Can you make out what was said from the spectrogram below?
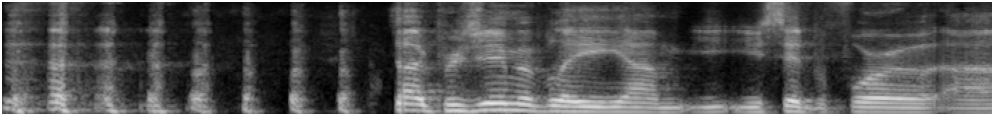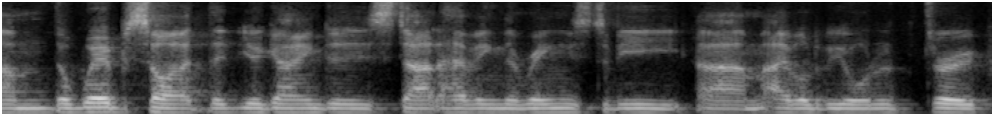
so presumably, um, you, you said before um, the website that you're going to start having the rings to be um, able to be ordered through.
